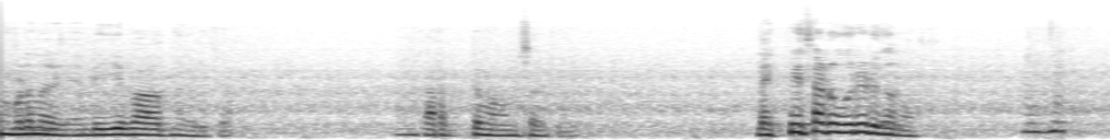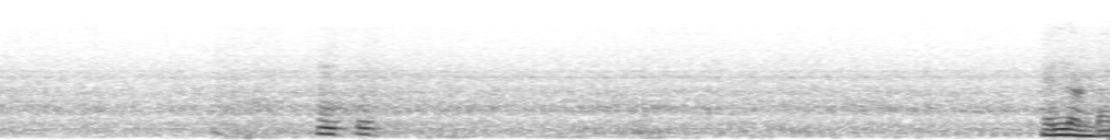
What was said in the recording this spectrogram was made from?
ഇവിടുന്ന് കഴിഞ്ഞു എന്റെ ഈ ഭാഗത്ത് നിന്ന് കഴിക്കാം കറക്റ്റ് മാംസം കഴിക്കും ലെഗ് പീസായിട്ട് ഊരി എല്ലാം എല്ലുണ്ടോ?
